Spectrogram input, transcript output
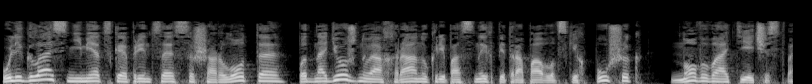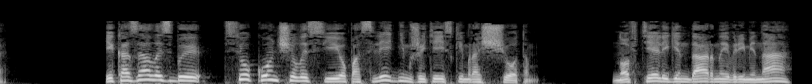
Улеглась немецкая принцесса Шарлотта под надежную охрану крепостных петропавловских пушек нового Отечества. И, казалось бы, все кончилось с ее последним житейским расчетом. Но в те легендарные времена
